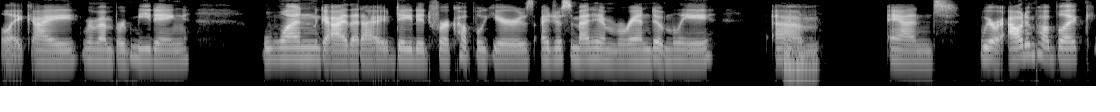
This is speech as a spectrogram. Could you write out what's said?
Like, I remember meeting one guy that I dated for a couple years. I just met him randomly, Mhm. um, and we were out in public,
